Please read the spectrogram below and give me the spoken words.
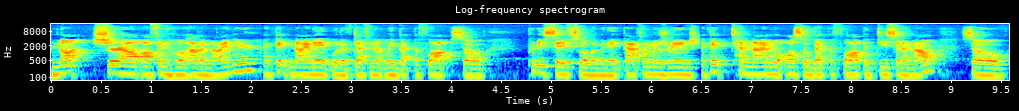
Not sure how often he'll have a 9 here. I think 9-8 would have definitely bet the flop, so pretty safe to eliminate that from his range. I think 10-9 will also bet the flop a decent amount, so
